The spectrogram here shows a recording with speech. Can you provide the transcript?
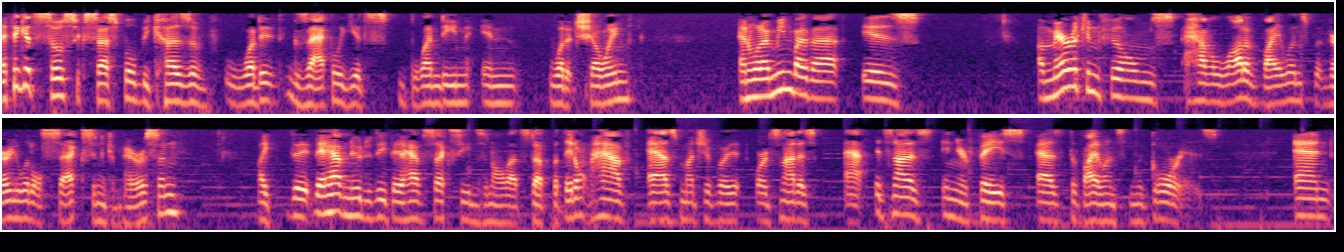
I think it's so successful because of what it exactly it's blending in what it's showing, and what I mean by that is American films have a lot of violence but very little sex in comparison. Like they they have nudity, they have sex scenes and all that stuff, but they don't have as much of it, or it's not as it's not as in your face as the violence and the gore is. And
